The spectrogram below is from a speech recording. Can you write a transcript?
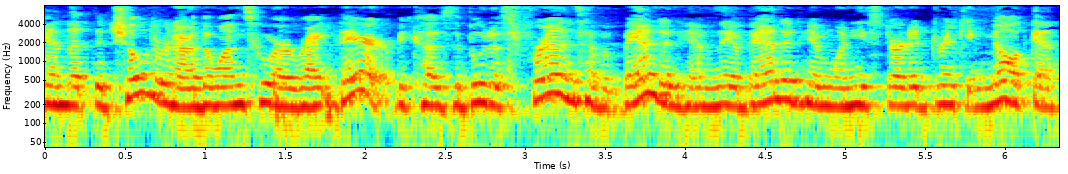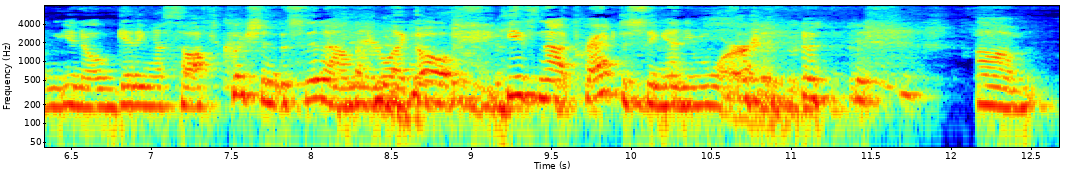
And that the children are the ones who are right there because the Buddha's friends have abandoned him. They abandoned him when he started drinking milk and, you know, getting a soft cushion to sit on. They were like, oh, he's not practicing anymore. um,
